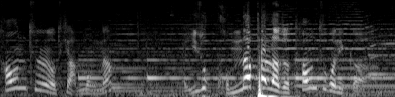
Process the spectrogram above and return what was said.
타운트는 어떻게 안 먹나? 아, 이속 겁나 빨라져 타운트 거니까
